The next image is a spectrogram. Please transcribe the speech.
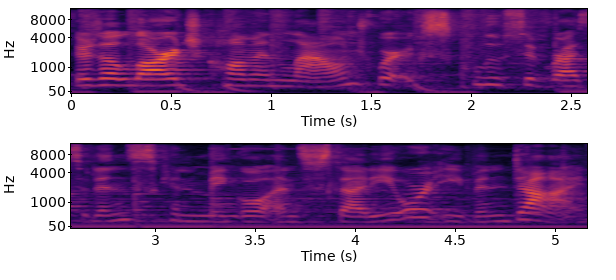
There's a large common lounge where exclusive residents can mingle and study or even dine.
